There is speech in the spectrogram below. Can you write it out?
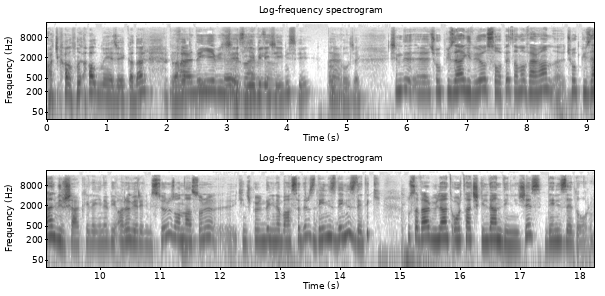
aç kalma, almayacağı kadar rahat bir, yiyebileceğiz evet, yiyebileceğimiz bir balık evet. olacak. Şimdi e, çok güzel gidiyor sohbet ama Ferhan e, çok güzel bir şarkıyla yine bir ara verelim istiyoruz. Ondan sonra e, ikinci bölümde yine bahsederiz. Deniz Deniz dedik. Bu sefer Bülent Ortaçgil'den dinleyeceğiz. Denize doğru.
